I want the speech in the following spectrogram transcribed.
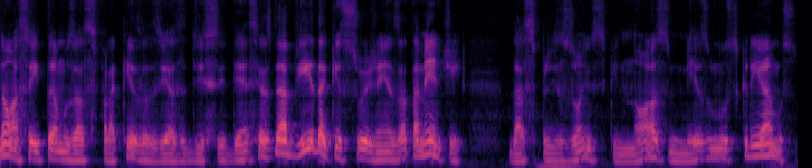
Não aceitamos as fraquezas e as dissidências da vida que surgem exatamente das prisões que nós mesmos criamos.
